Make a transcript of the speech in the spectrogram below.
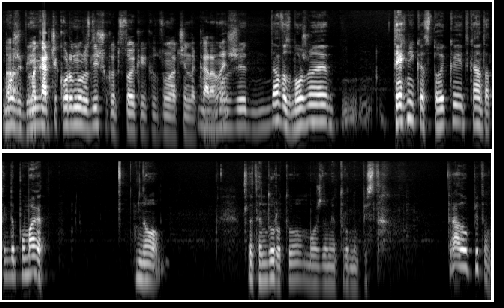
Да, Може би. Макар, че коренно различно като стойка и като начин на каране. Може, да, възможно е техника, стойка и така нататък да помагат. Но след ендурото може да ми е трудно писта. Трябва да опитам.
